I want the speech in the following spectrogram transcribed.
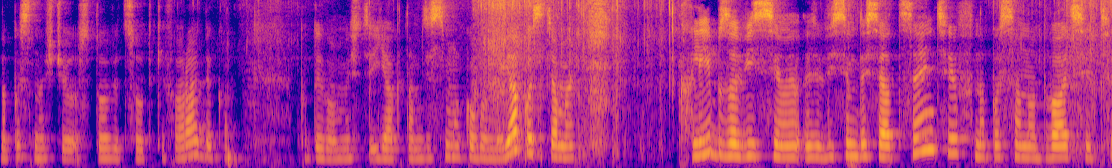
Написано, що 100% арабіка. Подивимось, як там зі смаковими якостями. Хліб за 8 80 центів. Написано 20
